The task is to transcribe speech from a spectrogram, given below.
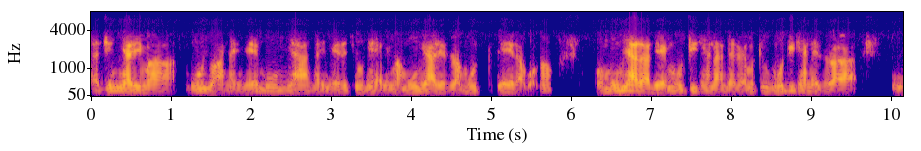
အဲဒီနေရာတွေမှာမိုးရွာနိုင်တယ်မိုးများနိုင်တယ်တချို့နေရာတွေမှာမိုးများတယ်ဆိုတာမိုးတဲတာပေါ့နော်ဟိုမိုးများတာတဲ့မိုးတီးထန်တာနဲ့လည်းမတူမိုးတီးထန်တယ်ဆိုတာဟို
